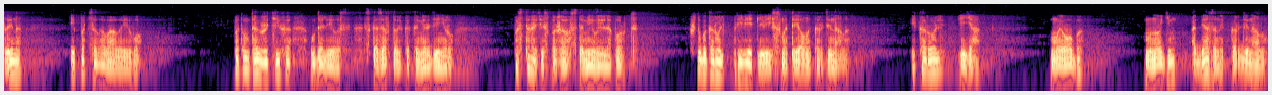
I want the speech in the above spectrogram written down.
сына и поцеловала его. Потом так же тихо удалилась, сказав только камердинеру «Постарайтесь, пожалуйста, милый Лапорт, чтобы король приветливей смотрел на кардинала» и король, и я. Мы оба многим обязаны кардиналу.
